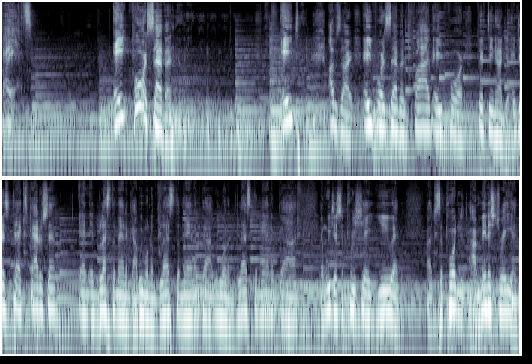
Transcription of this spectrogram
fast. 847 8 I'm sorry, 847 584 1500. And just text Patterson and, and bless the man of God. We want to bless the man of God. We want to bless the man of God. And we just appreciate you and uh, supporting our ministry and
